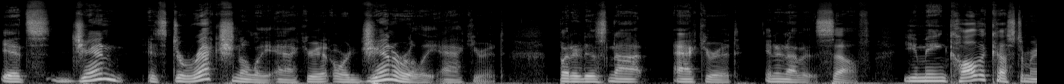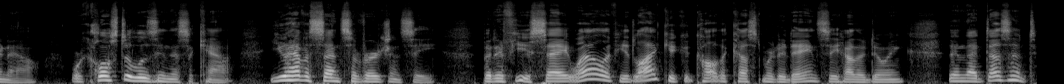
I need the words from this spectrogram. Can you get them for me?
It's gen it's directionally accurate or generally accurate, but it is not accurate in and of itself. You mean call the customer now. We're close to losing this account. You have a sense of urgency. But if you say, well, if you'd like, you could call the customer today and see how they're doing, then that doesn't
